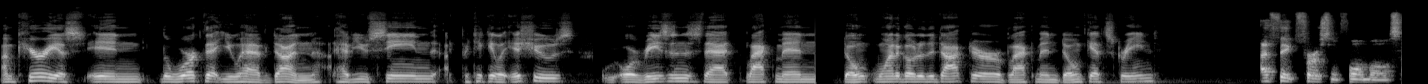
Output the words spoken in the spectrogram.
I'm curious in the work that you have done, have you seen particular issues or reasons that Black men don't want to go to the doctor or Black men don't get screened? I think first and foremost,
